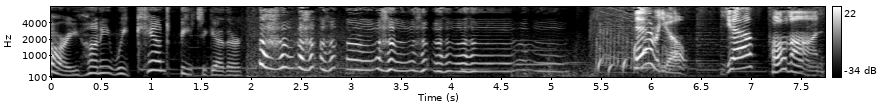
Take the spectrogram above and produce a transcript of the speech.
Sorry, honey, we can't be together. Ariel! Yeah, hold on.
